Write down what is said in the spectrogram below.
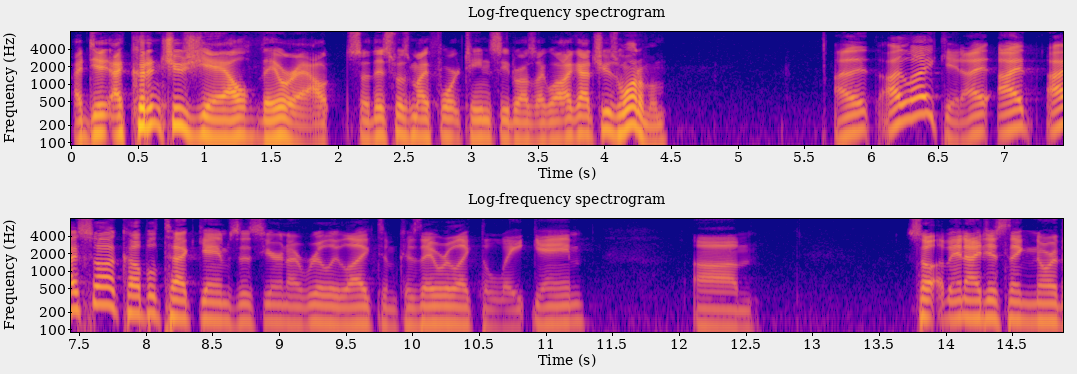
I did. I couldn't choose Yale; they were out. So this was my 14 seed. Where I was like, "Well, I got to choose one of them." I I like it. I, I I saw a couple tech games this year and I really liked them because they were like the late game. Um. So I mean, I just think North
